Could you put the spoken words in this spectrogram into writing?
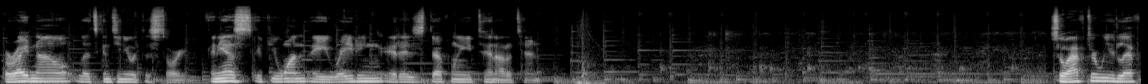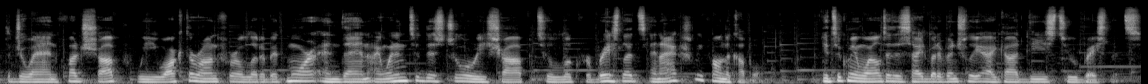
But right now, let's continue with the story. And yes, if you want a rating, it is definitely 10 out of 10. So after we left the JoAnn Fudge shop, we walked around for a little bit more and then I went into this jewelry shop to look for bracelets and I actually found a couple. It took me a while to decide, but eventually I got these two bracelets.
